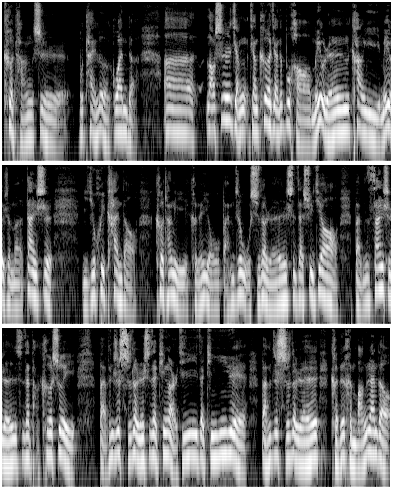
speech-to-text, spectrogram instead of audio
课堂是不太乐观的。呃，老师讲讲课讲的不好，没有人抗议，没有什么，但是。你就会看到课堂里可能有百分之五十的人是在睡觉，百分之三十人是在打瞌睡，百分之十的人是在听耳机在听音乐，百分之十的人可能很茫然的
